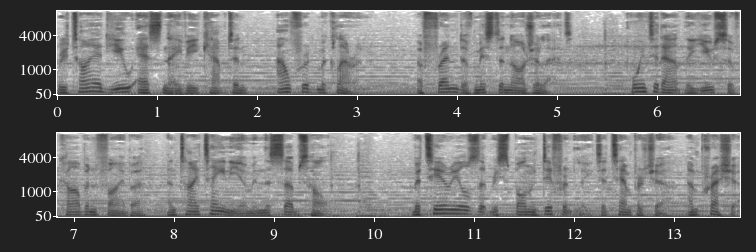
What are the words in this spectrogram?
retired U.S. Navy Captain Alfred McLaren, a friend of Mr. Nargeolet, pointed out the use of carbon fiber and titanium in the sub's hull, materials that respond differently to temperature and pressure.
